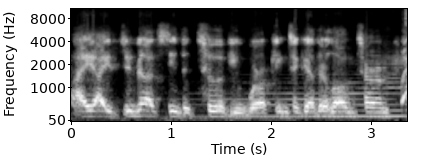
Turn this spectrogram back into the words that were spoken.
I, I do not see the two of you working together long term.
